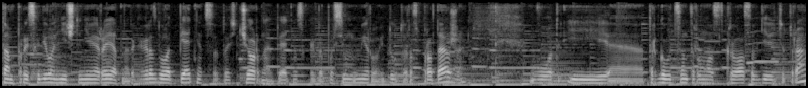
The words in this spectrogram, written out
там, происходило нечто невероятное. Это как раз была пятница, то есть черная пятница, когда по всему миру идут распродажи. Вот, и э, торговый центр у нас открывался в 9 утра.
